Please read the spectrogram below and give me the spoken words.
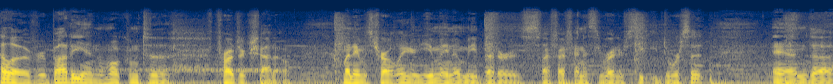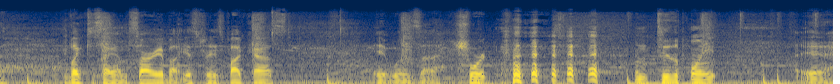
Hello, everybody, and welcome to Project Shadow. My name is Charlie, or you may know me better as sci fi fantasy writer C.E. Dorset. And uh, I'd like to say I'm sorry about yesterday's podcast. It was uh, short and to the point. Uh,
